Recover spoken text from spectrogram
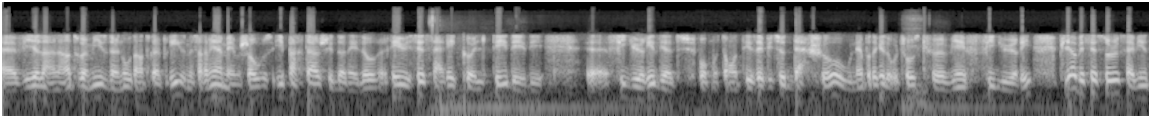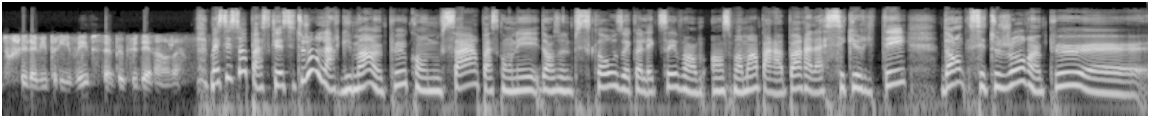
euh, via l'entremise d'une autre entreprise, mais ça revient à la même chose. Ils partagent ces données-là, réussissent à récolter des, des euh, des, ton, tes habitudes d'achat ou n'importe quelle autre chose qui vient figurer. Puis là, ben, c'est sûr que ça vient toucher la vie privée, puis c'est un peu plus dérangeant. Mais c'est ça, parce que c'est toujours l'argument un peu qu'on nous sert parce qu'on est dans une psychose collective en, en ce moment par rapport à la sécurité donc, c'est toujours un peu euh,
